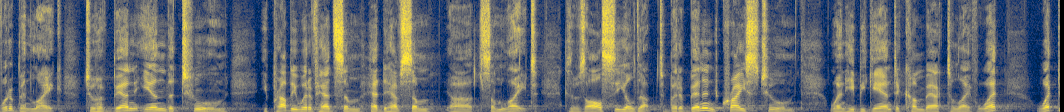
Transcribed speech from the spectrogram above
would have been like to have been in the tomb. You probably would have had, some, had to have some, uh, some light because it was all sealed up. But have been in Christ's tomb when he began to come back to life. What, what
